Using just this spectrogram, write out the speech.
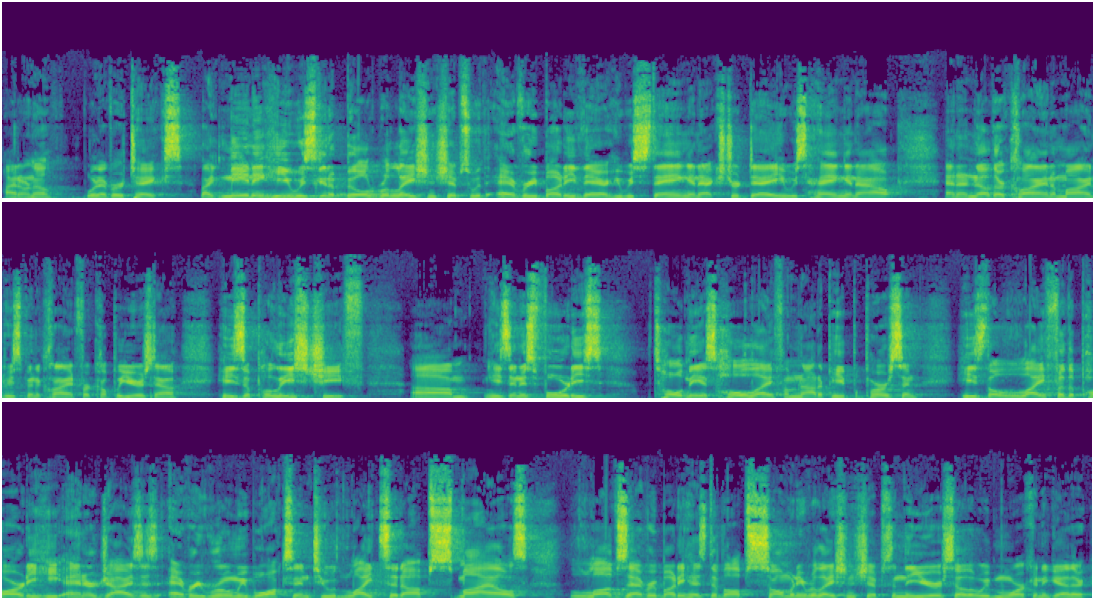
I don't know, whatever it takes. Like, meaning he was going to build relationships with everybody there. He was staying an extra day, he was hanging out. And another client of mine who's been a client for a couple years now, he's a police chief. Um, he's in his 40s told me his whole life I'm not a people person. He's the life of the party. He energizes every room he walks into, lights it up, smiles, loves everybody, has developed so many relationships in the year or so that we've been working together.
